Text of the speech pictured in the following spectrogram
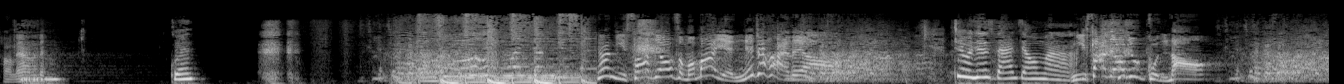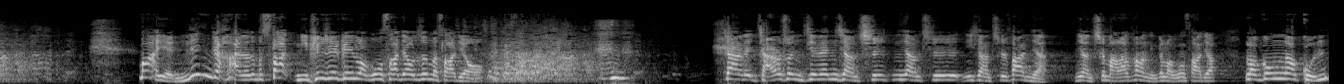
敞亮的。滚！让你撒娇怎么骂人呢？这孩子呀，这不就撒娇吗？你撒娇就滚呐！骂人呢？你这孩子这不撒？你平时跟你老公撒娇这么撒娇？这样的，假如说你今天你想吃，你想吃，你想吃饭去，你想吃麻辣烫，你跟老公撒娇，老公啊，滚！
